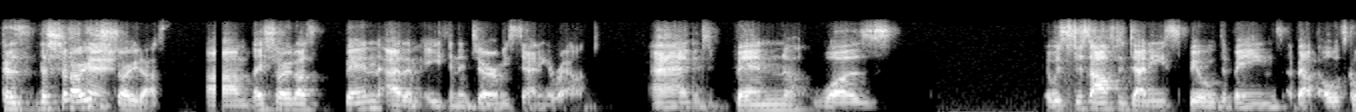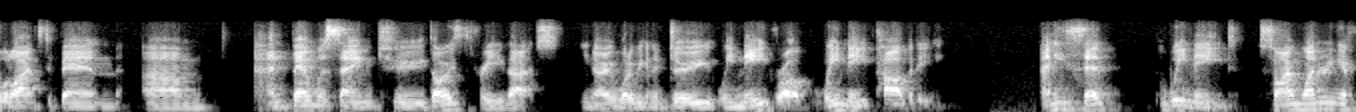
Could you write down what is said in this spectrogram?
because the show Yeah. showed us. Um, they showed us Ben, Adam, Ethan, and Jeremy standing around, and Ben was. It was just after Danni spilled the beans about the old school alliance to Ben, um, and Ben was saying to those three that you know what are we going to do? We need Rob. We need Parvati, and he said we need. So I'm wondering if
